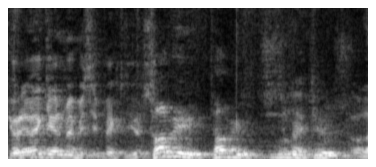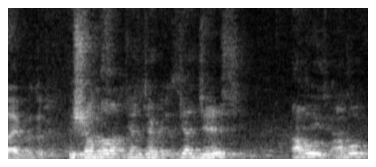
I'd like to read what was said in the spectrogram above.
göreve gelmemizi bekliyorsun. Tabii, tabii sizi bekliyoruz. Olay budur. İnşallah gelecek, geleceğiz. Abu, abu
